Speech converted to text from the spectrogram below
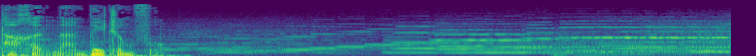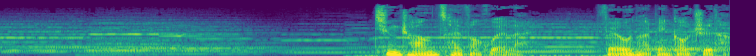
他很难被征服。庆长采访回来，菲欧娜便告知他，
